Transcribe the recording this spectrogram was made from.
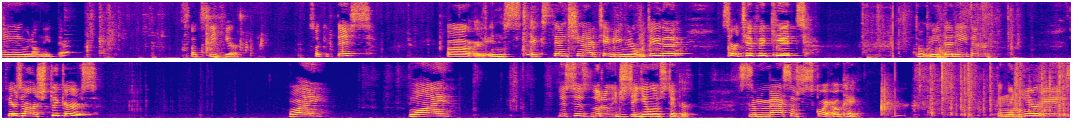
And we don't need that. So let's see here. Let's look at this. Uh, extension activity, we don't do that. Certificate, don't need that either. Here's our stickers. Why? Why? This is literally just a yellow sticker. This is a massive square. Okay. And then here is,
